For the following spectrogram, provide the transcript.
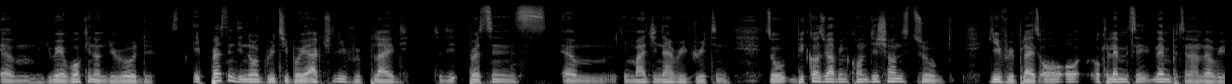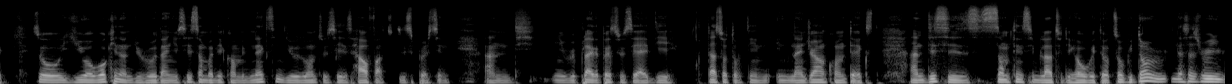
um you were walking on the road a person did not greet you but you actually replied to the person's um imaginary greeting so because we have been conditioned to give replies or, or okay let me say let me put it another way so you are walking on the road and you see somebody coming next thing you want to say is how far to this person and in reply the person will say id that sort of thing in Nigerian context. And this is something similar to the hallway talk. So we don't necessarily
